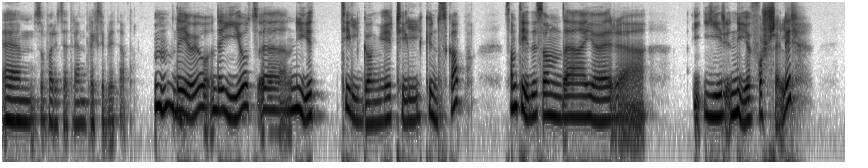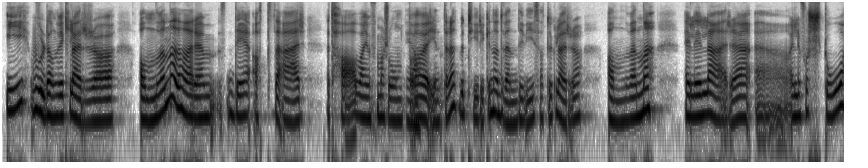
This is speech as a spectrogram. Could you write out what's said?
um, som forutsetter en fleksibilitet. Mm, det, jo, det, gir jo uh, nye tilganger til kunnskap. Samtidig som det gjør, eh, gir nye forskjeller i hvordan vi klarer å anvende det, der, det at det er et hav av informasjon på ja. internett, betyr ikke nødvendigvis at du klarer å anvende eller lære eh, eller forstå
